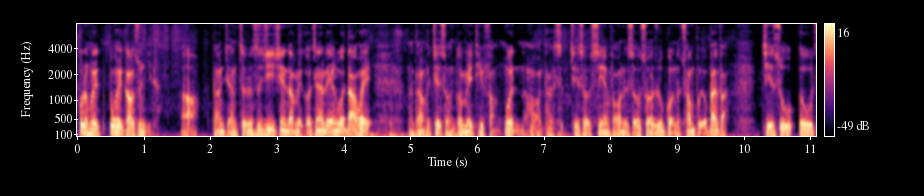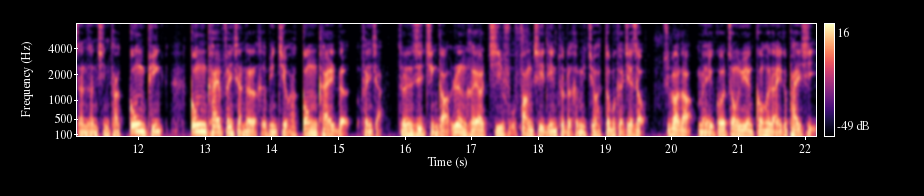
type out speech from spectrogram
不能会不会告诉你的啊。哦刚讲泽伦斯基现在到美国参加联合国大会，那当然会接受很多媒体访问。然后，他是接受 CNN 访问的时候说，如果呢，川普有办法结束俄乌战争，请他公平公开分享他的和平计划，公开的分享。泽连斯基警告，任何要基辅放弃领土的和平计划都不可接受。据报道，美国众议院共和党一个派系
